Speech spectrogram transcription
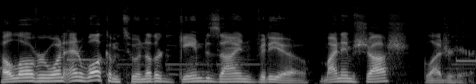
Hello everyone and welcome to another game design video. My name's Josh, glad you're here.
